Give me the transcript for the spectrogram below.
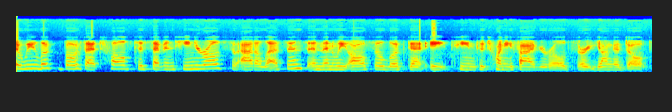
So we looked both at 12 to 17 year olds, so adolescents, and then we also looked at 18 to 25 year olds or young adults.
